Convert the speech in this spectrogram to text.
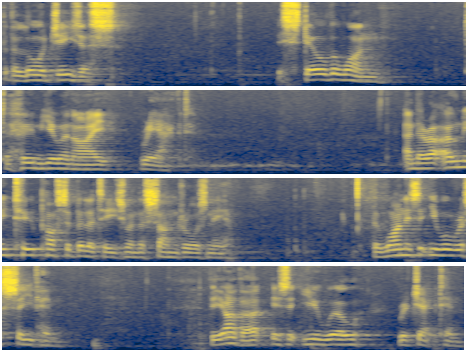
But the Lord Jesus is still the one to whom you and I react. And there are only two possibilities when the Son draws near. The one is that you will receive him, the other is that you will reject him.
